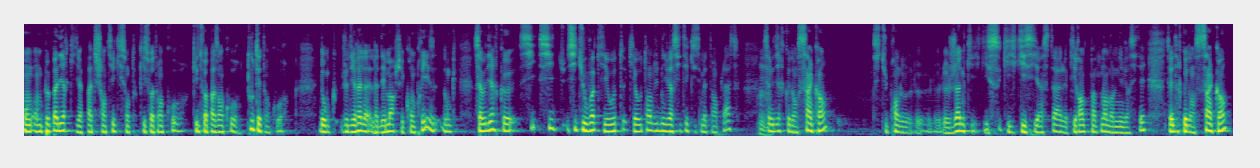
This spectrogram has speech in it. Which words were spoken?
on, ne peut pas dire qu'il n'y a pas de chantier qui, sont, qui soit en cours, qui ne soit pas en cours. Tout est en cours. Donc, je dirais la, la démarche est comprise. Donc, ça veut dire que si, si, tu, si tu vois qu'il y, y, a autant d'universités qui se mettent en place, hmm. ça veut dire que dans cinq ans, si tu prends le, jeune qui, qui, s'y installe, qui rentre maintenant dans l'université, ça veut dire que dans 5 ans,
